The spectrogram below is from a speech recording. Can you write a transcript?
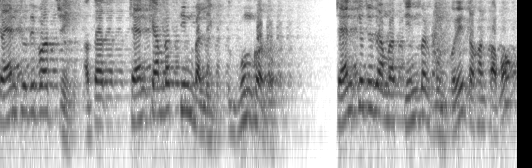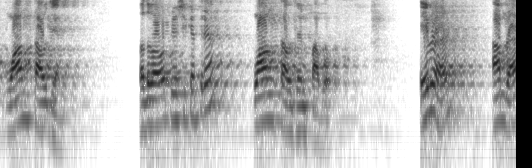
ten to the power three অর্থাৎ টেনকে আমরা তিনবার লিখ গুণ করব। টেনকে যদি আমরা তিনবার গুণ করি, তখন পাবো ওয়ান থাউজেন্ড কত পাবো প্রিয় শিক্ষার্থীরা? ওয়ান থাউজেন্ড পাবো। এবার আমরা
